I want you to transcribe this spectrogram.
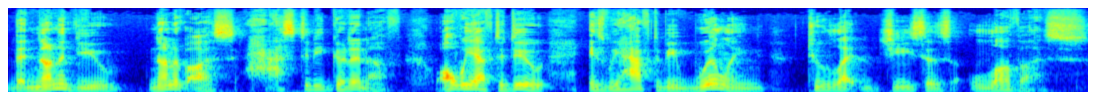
That none of you, none of us has to be good enough. All we have to do is we have to be willing to let Jesus love us.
